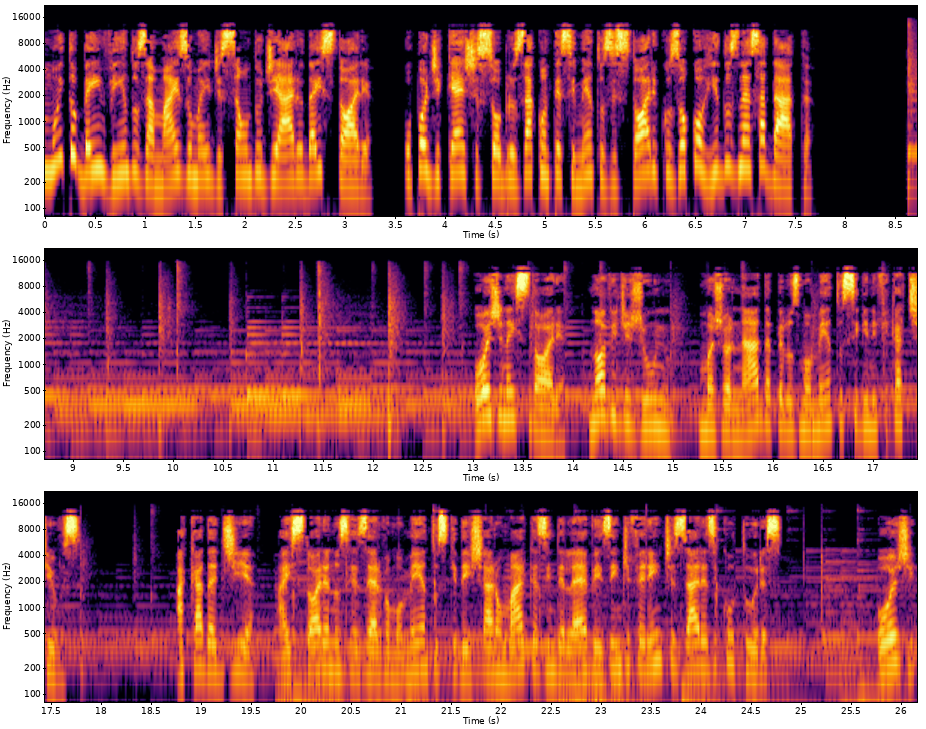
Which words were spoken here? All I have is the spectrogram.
muito bem-vindos a mais uma edição do Diário da História, o podcast sobre os acontecimentos históricos ocorridos nessa data. Hoje na História, 9 de junho, uma jornada pelos momentos significativos. A cada dia, a história nos reserva momentos que deixaram marcas indeléveis em diferentes áreas e culturas. Hoje,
